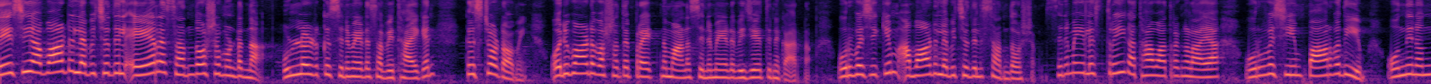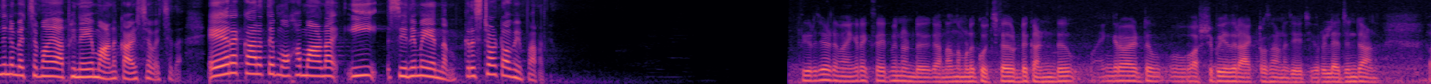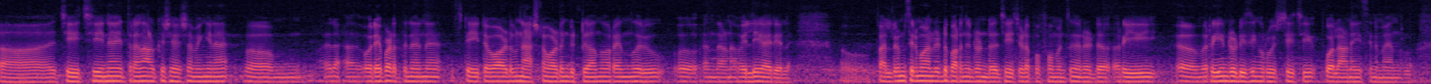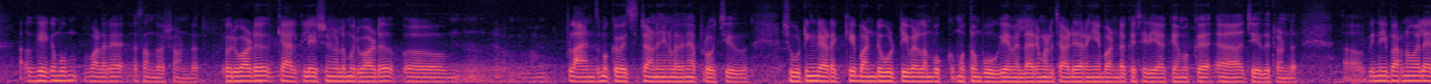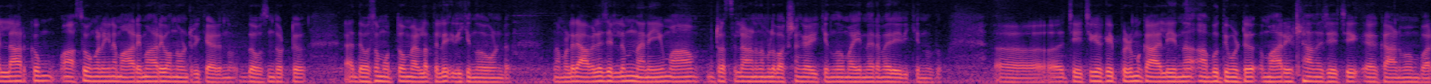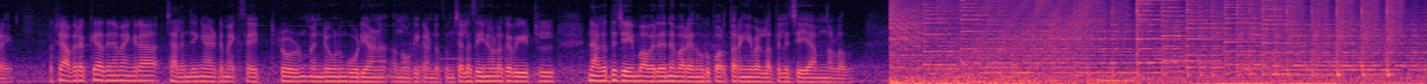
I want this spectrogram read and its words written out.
ദേശീയ അവാർഡ് ലഭിച്ചതിൽ ഏറെ സന്തോഷമുണ്ടെന്ന് ഉള്ളൊഴുക്ക് സിനിമയുടെ സംവിധായകൻ ക്രിസ്റ്റോ ടോമി. ഒരുപാട് വർഷത്തെ പ്രയത്നമാണ് സിനിമയുടെ വിജയത്തിന് കാരണം. ഉർവശിക്കും അവാർഡ് ലഭിച്ചതിൽ സന്തോഷം. സിനിമയിലെ സ്ത്രീ കഥാപാത്രങ്ങളായ ഉർവശിയും പാർവതിയും ഒന്നിനൊന്നിനു മെച്ചമായ അഭിനയമാണ് കാഴ്ചവെച്ചത്. ഏറെക്കാലത്തെ മോഹമാണ് ഈ സിനിമയെന്നും ക്രിസ്റ്റോ ടോമി പറഞ്ഞു. തീർച്ചയായിട്ടും ഭയങ്കര എക്സൈറ്റ്മെന്റ് ഉണ്ട്. കാരണം നമ്മൾ കൊച്ചിലെ തൊട്ട് കണ്ട് ഭയങ്കരമായിട്ട് വർഷിപ്പ് ചെയ്തൊരു ആക്ട്രസ്സാണ് ചേച്ചി. ഒരു ലെജൻഡാണ് ചേച്ചീനെ ഇത്ര നാൾക്ക് ശേഷം ഇങ്ങനെ ഒരേ പടത്തിന് തന്നെ സ്റ്റേറ്റ് അവാർഡും നാഷണൽ അവാർഡും കിട്ടുക എന്ന് പറയുന്നത് ഒരു എന്താണ് വലിയ കാര്യമല്ലേ? പലരും സിനിമ കണ്ടിട്ട് പറഞ്ഞിട്ടുണ്ട് ചേച്ചിയുടെ പെർഫോമൻസ് കണ്ടിട്ട് റീ റീ ഇൻട്രൊഡ്യൂസിങ് റൂഷ് ചേച്ചി പോലാണ് ഈ സിനിമ എന്നുള്ളത്. അത് കേൾക്കുമ്പം വളരെ സന്തോഷമുണ്ട്. ഒരുപാട് കാൽക്കുലേഷനുകളും ഒരുപാട് പ്ലാൻസും ഒക്കെ വെച്ചിട്ടാണ് ഞങ്ങൾ അതിനെ അപ്രോച്ച് ചെയ്തത്. ഷൂട്ടിങ്ങിന്റെ ഇടയ്ക്ക് ബണ്ട് പൊട്ടി വെള്ളം മൊത്തം പോവുകയും എല്ലാവരും കൂടെ ചാടി ഇറങ്ങിയ ബണ്ടൊക്കെ ശരിയാക്കുകയും ഒക്കെ ചെയ്തിട്ടുണ്ട്. പിന്നെ ഈ പറഞ്ഞ പോലെ എല്ലാവർക്കും അസുഖങ്ങൾ ഇങ്ങനെ മാറി മാറി വന്നുകൊണ്ടിരിക്കുകയായിരുന്നു. ദിവസം തൊട്ട് ദിവസം മൊത്തം വെള്ളത്തിൽ ഇരിക്കുന്നത് കൊണ്ട്. നമ്മൾ രാവിലെ ചെല്ലും നനയും ആ ഡ്രസ്സിലാണ് നമ്മൾ ഭക്ഷണം കഴിക്കുന്നതും വൈകുന്നേരം വരെ ഇരിക്കുന്നതും. ചേച്ചിക്കൊക്കെ ഇപ്പോഴും കാലിൽ നിന്ന് ആ ബുദ്ധിമുട്ട് മാറിയിട്ടില്ല എന്ന് ചേച്ചി കാണുമ്പം പറയും. പക്ഷേ അവരൊക്കെ അതിനെ ഭയങ്കര ചലഞ്ചിങ് ആയിട്ടും എക്സൈറ്റ്മെന്റോടും കൂടിയാണ് നോക്കി കണ്ടെത്തും ചില സീനുകളൊക്കെ വീട്ടിൽ നകത്ത് ചെയ്യുമ്പോൾ അവർ തന്നെ പറയും നമുക്ക് പുറത്തിറങ്ങി വെള്ളത്തിൽ ചെയ്യാം എന്നുള്ളത്.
